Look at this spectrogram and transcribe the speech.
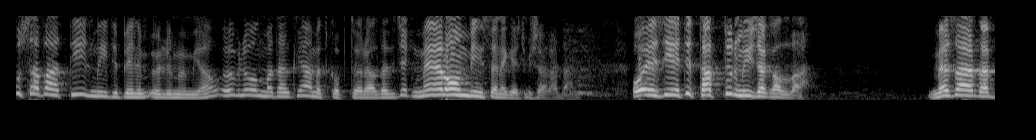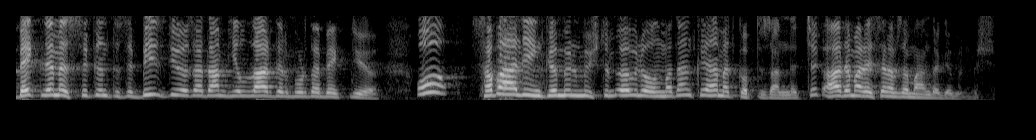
bu sabah değil miydi benim ölümüm ya? Öyle olmadan kıyamet koptu herhalde diyecek. Meğer on bin sene geçmiş aradan. O eziyeti tattırmayacak Allah. Mezarda bekleme sıkıntısı, biz diyoruz adam yıllardır burada bekliyor. O sabahleyin gömülmüştüm öyle olmadan kıyamet koptu zannedecek. Adem aleyhisselam zamanında gömülmüş.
